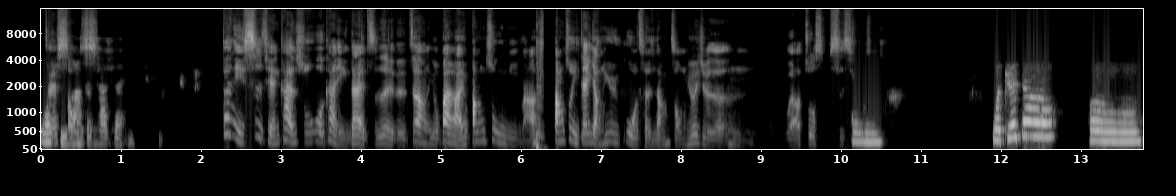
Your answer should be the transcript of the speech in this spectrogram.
我喜欢跟他在一起。但你事前看书或看影带之类的，这样有办法有帮助你吗？帮助你在养育过程当中，你会觉得嗯，我要做什么事情？嗯，我觉得，嗯，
